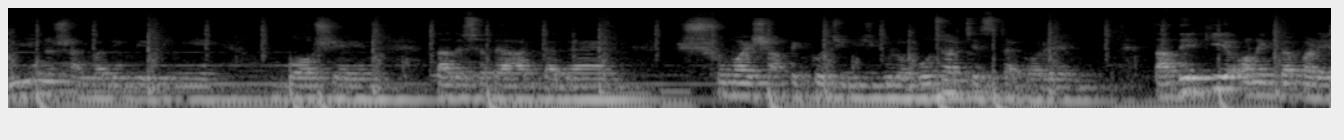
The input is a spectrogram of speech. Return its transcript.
বিভিন্ন সাংবাদিকদের নিয়ে বসেন, তাদের সাথে আড্ডা দেন, সময় সাপেক্ষ জিনিসগুলো বোঝার চেষ্টা করেন। তাদেরকে অনেক ব্যাপারে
